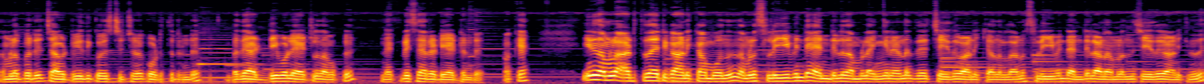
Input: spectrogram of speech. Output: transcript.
നമ്മളിപ്പോൾ ഒരു ചവിട്ട് വീതിക്ക് ഒരു സ്റ്റിച്ചുകൾ കൊടുത്തിട്ടുണ്ട്. അപ്പോൾ അത് അടിപൊളിയായിട്ടുള്ള നമുക്ക് നെക്ക് ഡിസൈൻ റെഡി ആയിട്ടുണ്ട്. ഓക്കെ ഇനി നമ്മൾ അടുത്തതായിട്ട് കാണിക്കാൻ പോകുന്നത് നമ്മൾ സ്ലീവിന്റെ എൻഡിൽ നമ്മൾ എങ്ങനെയാണ് ഇത് ചെയ്ത് കാണിക്കുക എന്നുള്ളതാണ്. സ്ലീവിന്റെ എൻഡിലാണ് നമ്മളിന്ന് ചെയ്ത് കാണിക്കുന്നത്.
